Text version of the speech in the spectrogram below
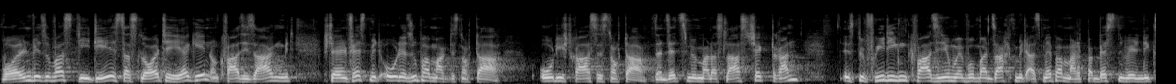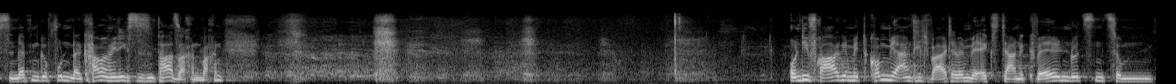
Wollen wir sowas? Die Idee ist, dass Leute hergehen und quasi sagen, mit, stellen fest mit, oh, der Supermarkt ist noch da, oh, die Straße ist noch da. Dann setzen wir mal das Last-Check dran. Ist befriedigend quasi in dem Moment, wo man sagt, mit als Mapper, man hat beim besten Willen nichts in Mappen gefunden, dann kann man wenigstens ein paar Sachen machen. Und die Frage mit, kommen wir eigentlich weiter, wenn wir externe Quellen nutzen zum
